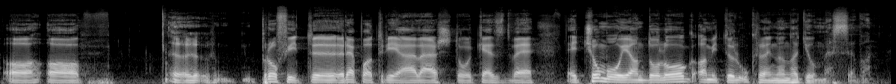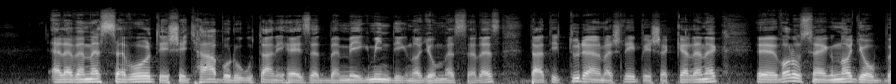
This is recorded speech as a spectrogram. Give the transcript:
a, a profit repatriálástól kezdve egy csomó olyan dolog, amitől Ukrajna nagyon messze van. Eleve messze volt, és egy háború utáni helyzetben még mindig nagyon messze lesz. Tehát itt türelmes lépések kellenek. Valószínűleg nagyobb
